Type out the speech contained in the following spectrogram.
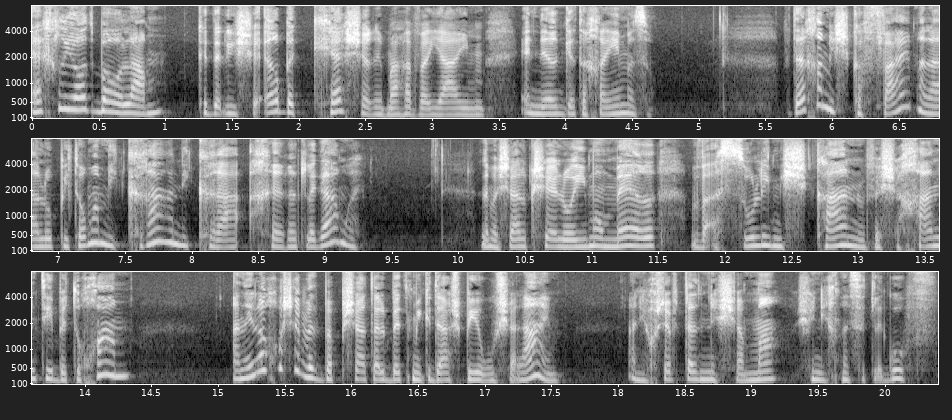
איך להיות בעולם כדי להישאר בקשר עם ההוויה, עם אנרגיית החיים הזו. ודרך המשקפיים הללו פתאום המקרא נקרא אחרת לגמרי. למשל, כשאלוהים אומר, ועשו לי משכן ושכנתי בתוכם, אני לא חושבת בפשט על בית מקדש בירושלים, אני חושבת על נשמה שנכנסת לגוף.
